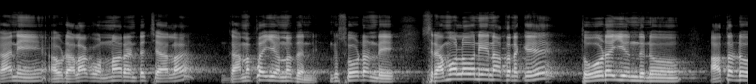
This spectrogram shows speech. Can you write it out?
కానీ ఆవిడ అలాగ ఉన్నారంటే చాలా ఘనత అయి ఉన్నదండి. ఇంకా చూడండి శ్రమలో నేను అతనికి తోడయ్యందును అతడు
